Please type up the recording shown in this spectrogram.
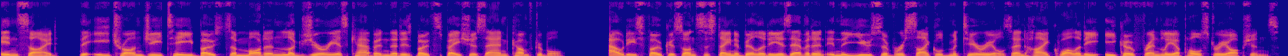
Inside, the e-tron GT boasts a modern, luxurious cabin that is both spacious and comfortable. Audi's focus on sustainability is evident in the use of recycled materials and high-quality, eco-friendly upholstery options.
